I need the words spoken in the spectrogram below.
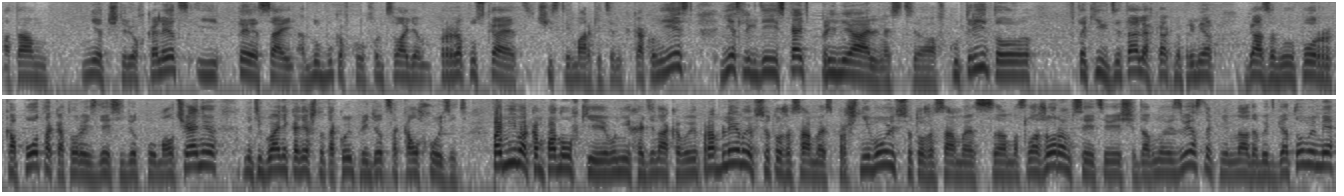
а там нет четырех колец, и TSI, одну буковку Volkswagen пропускает чистый маркетинг, как он есть. Если где искать премиальность э, в Q3, то в таких деталях, как, например, газовый упор капота, который здесь идет по умолчанию. На Тигуане, конечно, такой придется колхозить. Помимо компоновки у них одинаковые проблемы. Все то же самое с поршневой, все то же самое с масложором. Все эти вещи давно известны, к ним надо быть готовыми.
